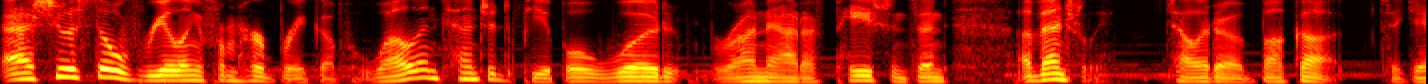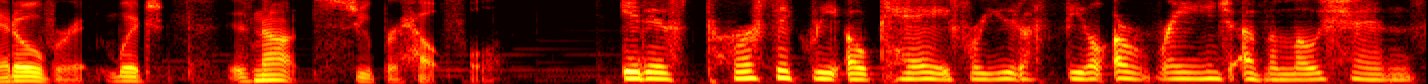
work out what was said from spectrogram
as she was still reeling from her breakup, well intentioned people would run out of patience and eventually tell her to buck up, to get over it, which is not super helpful. It is perfectly okay for you to feel a range of emotions.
